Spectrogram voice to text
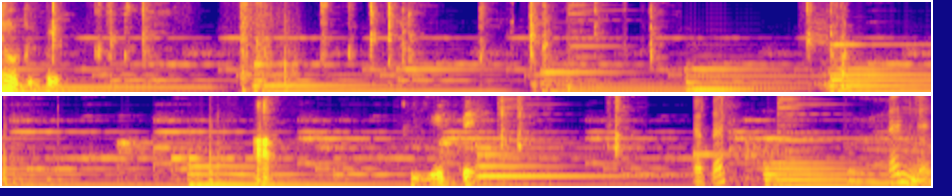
근데. 아. 그왜 빼? 야 뺐어? 뺐네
